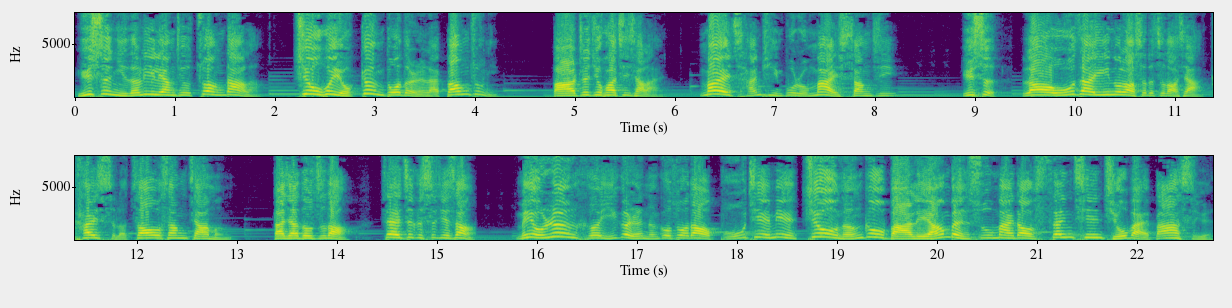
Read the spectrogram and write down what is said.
于是你的力量就壮大了，就会有更多的人来帮助你。把这句话记下来：卖产品不如卖商机。于是老吴在一诺老师的指导下，开始了招商加盟。大家都知道，在这个世界上，没有任何一个人能够做到不见面就能够把两本书卖到三千九百八十元，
